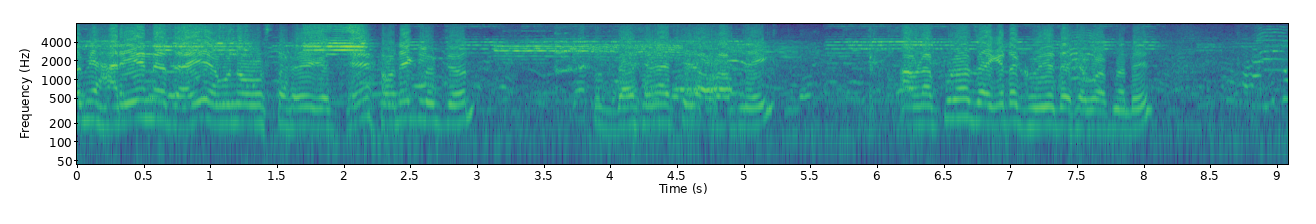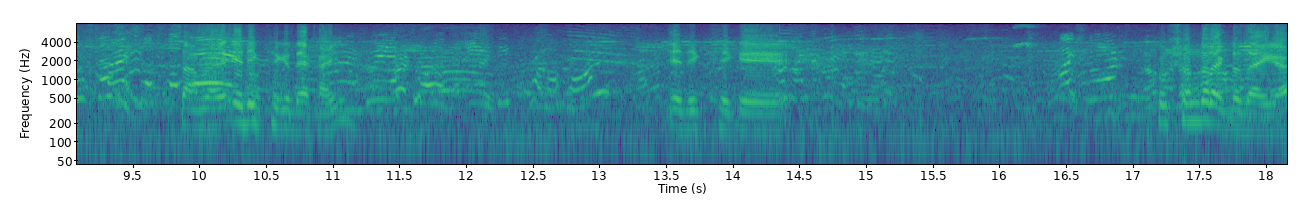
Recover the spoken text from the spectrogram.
আমি হারিয়ে না যাই এমন অবস্থা হয়ে গেছে। অনেক লোকজন দর্শনার্থীর অভাব নেই। আমরা পুরো জায়গাটা ঘুরিয়ে দেখাবো আপনাদের। আমরা এদিক থেকে দেখাই। এদিক থেকে খুব সুন্দর একটা জায়গা।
